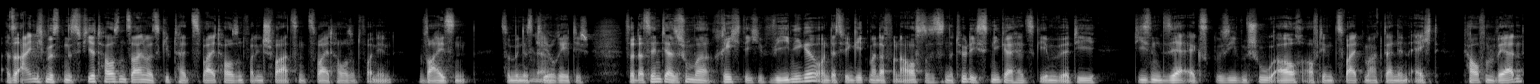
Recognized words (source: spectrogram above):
also eigentlich müssten es 4000 sein, weil es gibt halt 2000 von den schwarzen, 2000 von den weißen. Zumindest Ja. theoretisch. So, das sind ja schon mal richtig wenige und deswegen geht man davon aus, dass es natürlich Sneakerheads geben wird, die diesen sehr exklusiven Schuh auch auf dem Zweitmarkt dann in echt kaufen werden.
